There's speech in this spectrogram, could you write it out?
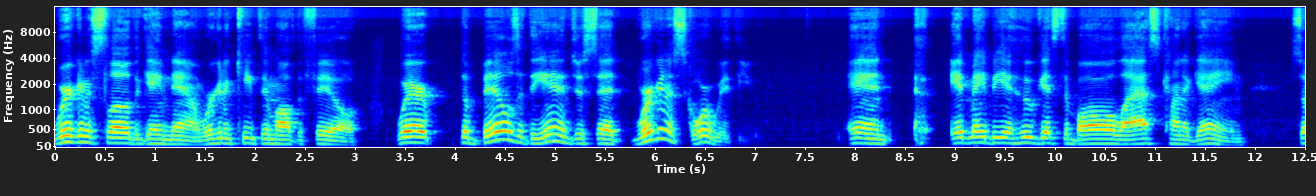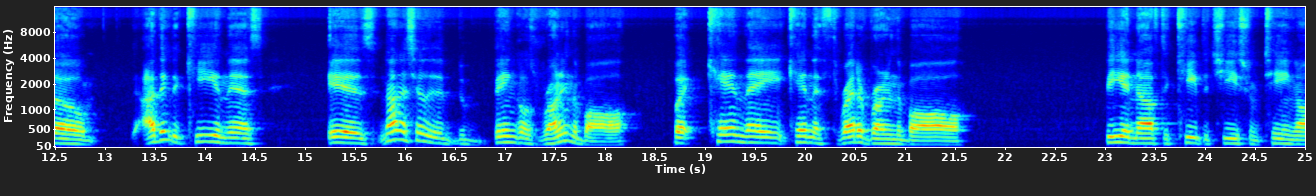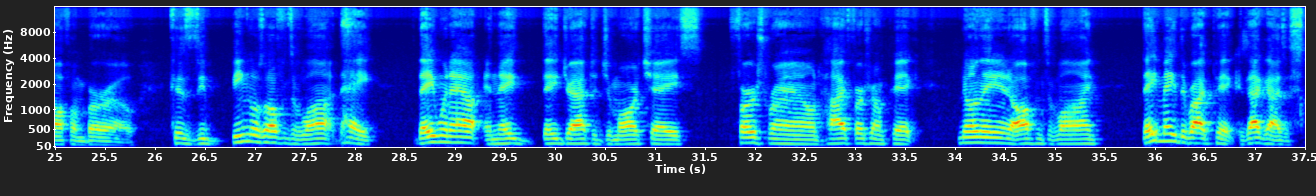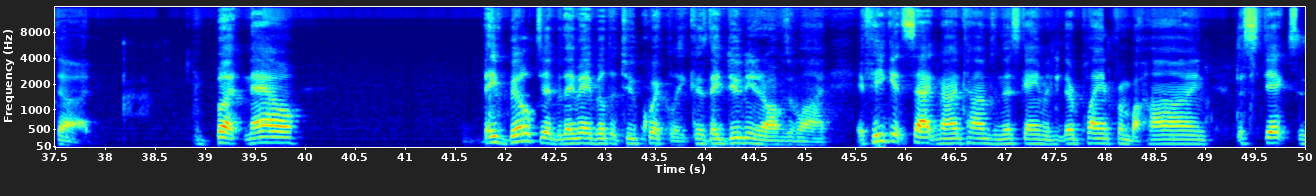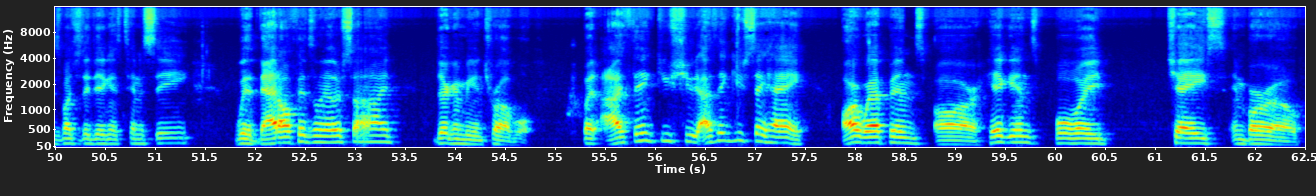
we're going to slow the game down. We're going to keep them off the field. Where the Bills at the end just said, we're going to score with you. And it may be a who gets the ball last kind of game. So I think the key in this is not necessarily the, the Bengals running the ball, but can they can the threat of running the ball be enough to keep the Chiefs from teeing off on Burrow? Because the Bengals offensive line, hey, they went out and they they drafted Ja'Marr Chase first round, high first round pick, knowing they needed an offensive line. They made the right pick because that guy's a stud. But now they've built it, but they may have built it too quickly because they do need an offensive line. If he gets sacked nine times in this game and they're playing from behind the sticks as much as they did against Tennessee, with that offense on the other side, they're going to be in trouble. But I think you shoot. I think you say, hey, our weapons are Higgins, Boyd, Chase, and Burrow.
